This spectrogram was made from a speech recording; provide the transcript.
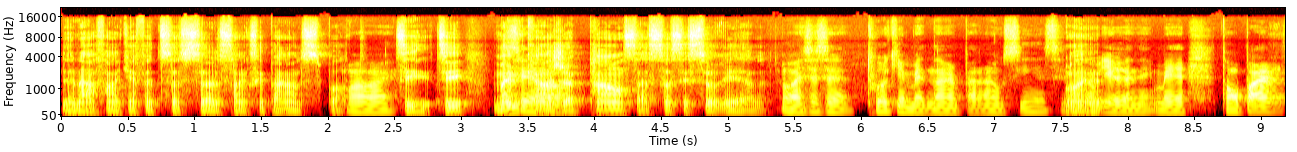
d'un enfant qui a fait ça seul sans que ses parents le supportent. Ouais, tu même C'est quand rare. je pense à ça, c'est surréel. Ouais, c'est ça. Toi qui es maintenant un parent aussi, hein, c'est Ouais. ironique. Mais ton père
